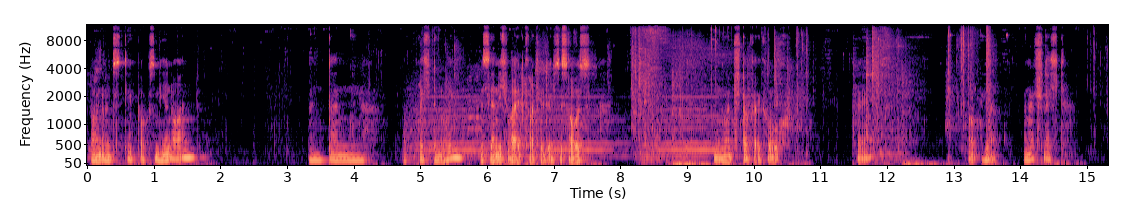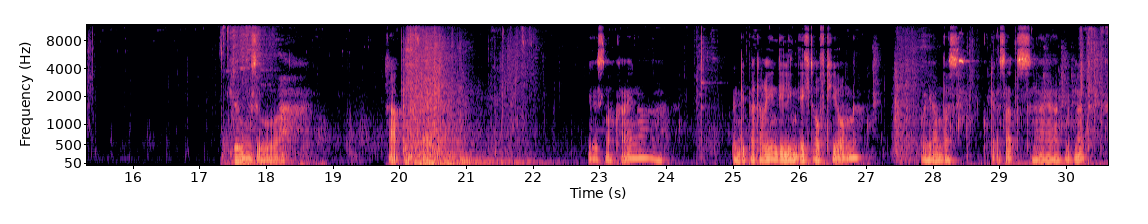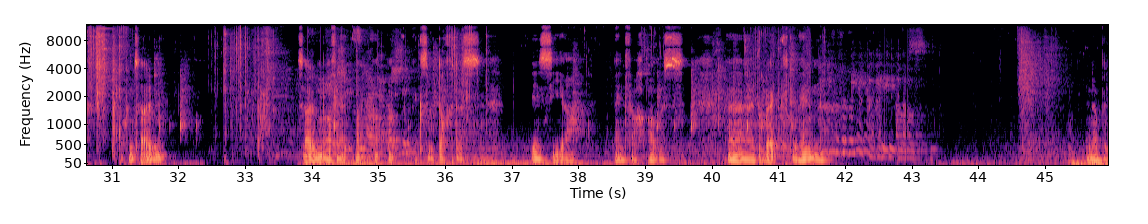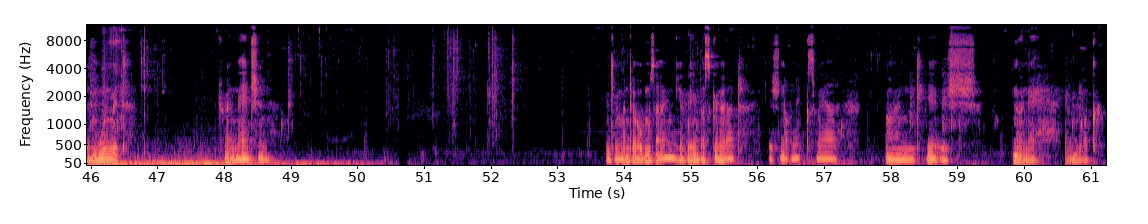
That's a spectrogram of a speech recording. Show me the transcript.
Schauen uns die Boxen hier noch an. Und dann bricht im Ring. Ist ja nicht weit, gerade hier durch das Haus. Nur ein Stockwerk hoch. Okay. Oh, hier. War nicht schlecht. So, so. Ab in Fight. Hier ist noch keiner. Und die Batterien, die liegen echt oft hier rum. Oh, hier haben was. Guter Ersatz. Naja, gut nicht. Auch ein Salben. Salbenwaffe. Ah, ah, ah. Wechselt doch das Visier einfach aus. Äh, du weg, du hin. noch ein bisschen Moon mit. Grenadchen. Könnte jemand da oben sein? Ich habe irgendwas gehört. Hier ist noch nichts mehr. Und hier ist nur eine Hemlock.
